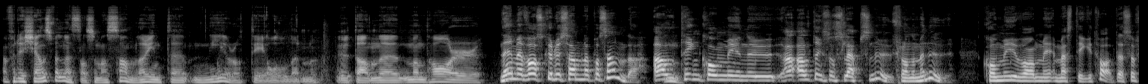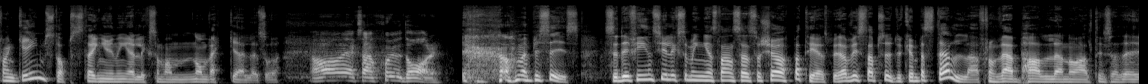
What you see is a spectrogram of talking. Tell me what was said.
Ja, för det känns väl nästan som man samlar inte neråt i åldern. Utan eh, man har... Nej, men vad ska du samla på sen då? Allting kommer ju nu, allting som släpps nu, från och med nu, kommer ju vara me- mest digitalt. Alltså fan GameStop stänger ju ner liksom om någon vecka eller så. Ja, exakt. Sju dagar. Ja, men precis. Så det finns ju liksom ingenstans ens att köpa tv-spel. Ja, visst, absolut, du kan beställa från webbhallen och allting så där,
